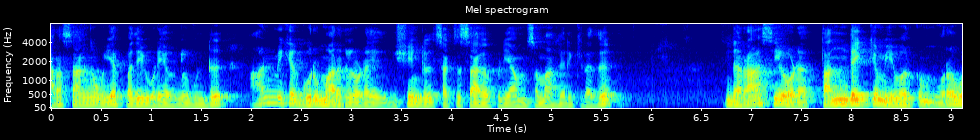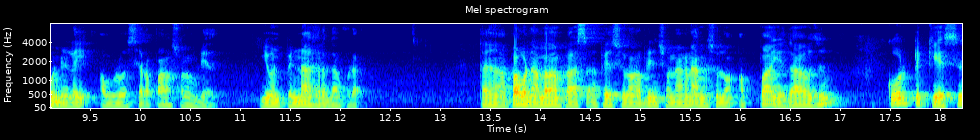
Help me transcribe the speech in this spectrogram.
அரசாங்கம் உயர் பதவி உடையவர்கள் உண்டு. ஆன்மீக குருமார்களோட விஷயங்கள் சக்ஸஸ் ஆகக்கூடிய அம்சமாக இருக்கிறது. இந்த ராசியோட தந்தைக்கும் இவருக்கும் உறவு நிலை அவ்வளோ சிறப்பாக சொல்ல முடியாது. ஈவன் பெண்ணாக இருந்தால் கூட. த அப்பா கூட நல்லா தான் பேச பேசுகிறோம் அப்படின்னு சொன்னாங்கன்னா அங்கே சொல்லுவோம் அப்பா ஏதாவது கோர்ட்டு கேஸு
